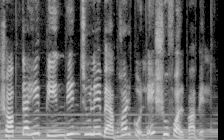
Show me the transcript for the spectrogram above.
সপ্তাহে তিন দিন চুলে ব্যবহার করলে সুফল পাবেন।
